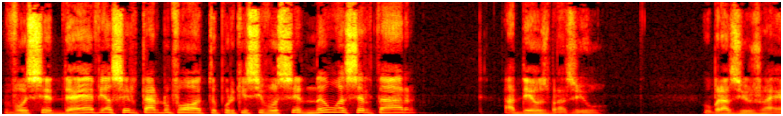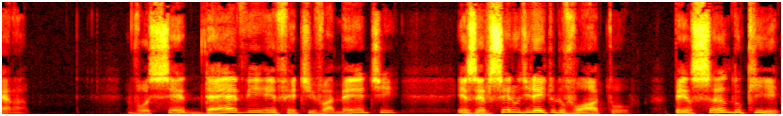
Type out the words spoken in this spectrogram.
você deve acertar no voto, porque se você não acertar, adeus Brasil o Brasil já era. Você deve efetivamente exercer o direito do voto, pensando que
